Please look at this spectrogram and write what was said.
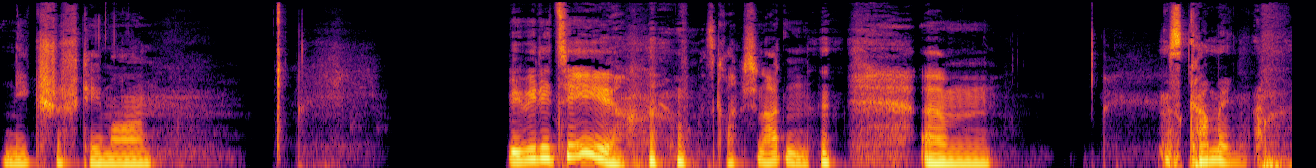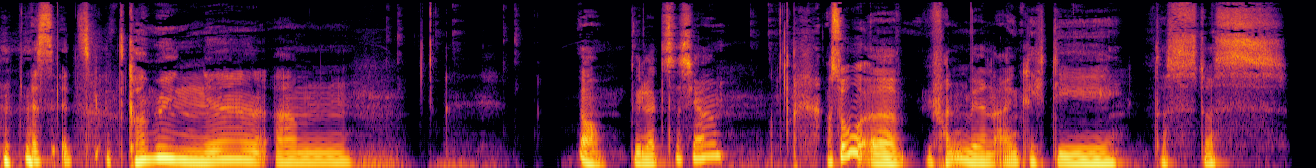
nächstes Thema. WWDC, wo wir es gerade schon hatten. ähm, It's coming. it's, it's, it's coming, ne? Ähm, ja, wie letztes Jahr. Ach so, äh, wie fanden wir denn eigentlich die, das, das,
